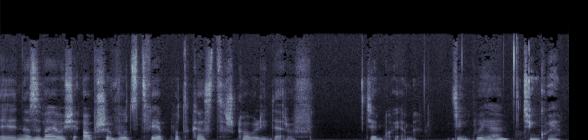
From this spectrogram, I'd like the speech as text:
Y, nazywają się O przywództwie podcast Szkoły Liderów. Dziękujemy. Dziękuję. Dziękuję.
